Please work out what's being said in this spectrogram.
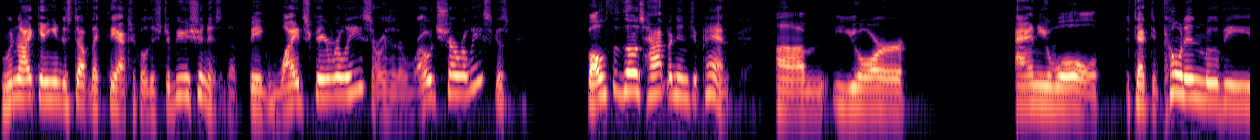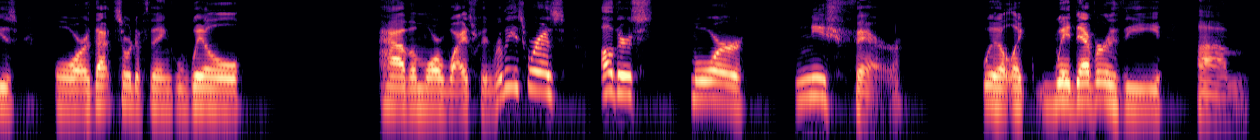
We're not getting into stuff like theatrical distribution. Is it a big widescreen release or is it a roadshow release? Because both of those happen in Japan. Um, your annual Detective Conan movies or that sort of thing will have a more widescreen release, whereas others more niche fare will like whenever the um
